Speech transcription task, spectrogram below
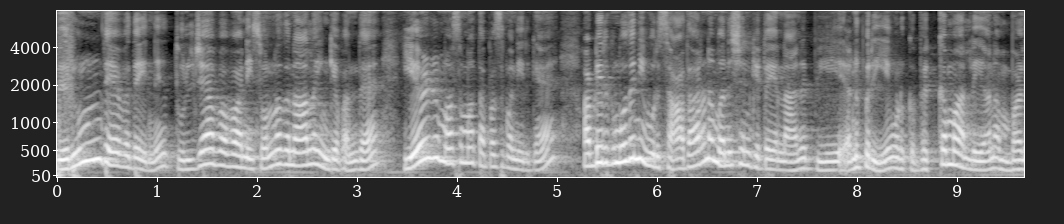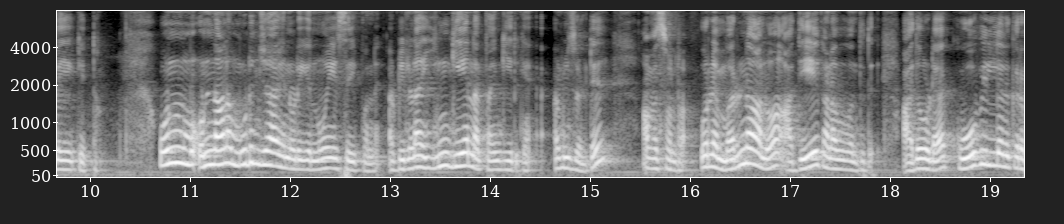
பெரும் தேவதைன்னு துல்ஜா பவானி சொன்னதுனால இங்கே வந்தேன். ஏழு மாதமாக தபசு பண்ணியிருக்கேன் அப்படி இருக்கும்போது நீ ஒரு சாதாரண மனுஷன்கிட்ட என்னை அனுப்பி அனுப்புறியே? உனக்கு வெக்கமாக இல்லையான்னு அம்பாளையே கேட்டான். உன் உன்னால் முடிஞ்சா என்னுடைய நோயை சரி பண்ணு. அப்படி இல்லைனா இங்கேயே நான் தங்கியிருக்கேன். அப்படின்னு சொல்லிட்டு அவன் சொல்கிறான் உடனே மறுநாளும் அதே கனவு வந்தது. அதோட கோவிலில் இருக்கிற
